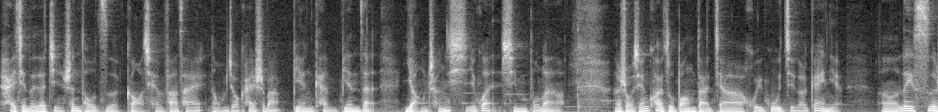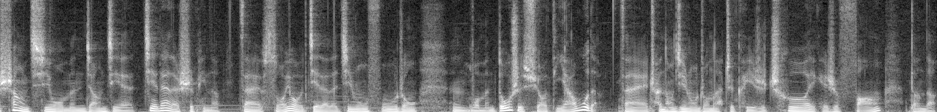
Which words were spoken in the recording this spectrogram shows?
还请大家谨慎投资，搞钱发财。那我们就开始吧，边看边赞，养成习惯，心不乱啊。那首先快速帮大家回顾几个概念。嗯，类似上期我们讲解借贷的视频呢，在所有借贷的金融服务中，嗯，我们都是需要抵押物的。在传统金融中呢，这可以是车，也可以是房等等。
